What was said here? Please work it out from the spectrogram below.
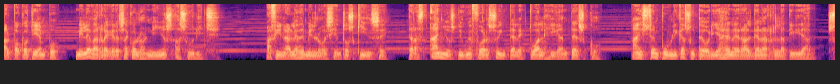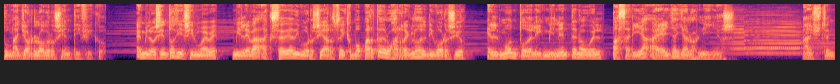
Al poco tiempo, Mileva regresa con los niños a Zurich. A finales de 1915, tras años de un esfuerzo intelectual gigantesco, Einstein publica su teoría general de la relatividad, su mayor logro científico. En 1919, Mileva accede a divorciarse y como parte de los arreglos del divorcio, el monto del inminente Nobel pasaría a ella y a los niños. Einstein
